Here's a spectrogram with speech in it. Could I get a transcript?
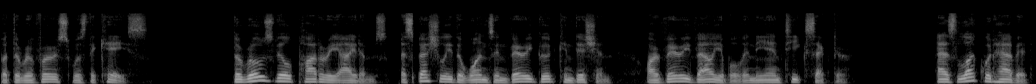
but the reverse was the case. The Roseville pottery items, especially the ones in very good condition, are very valuable in the antique sector. As luck would have it,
